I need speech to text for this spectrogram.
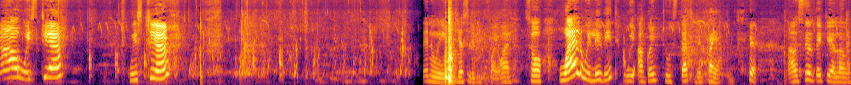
now we stir we stir then we just leave it for a while. So while we leave it we are going to start the fire. I'll still take you along.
